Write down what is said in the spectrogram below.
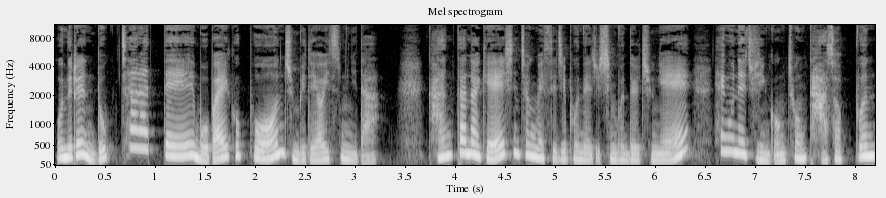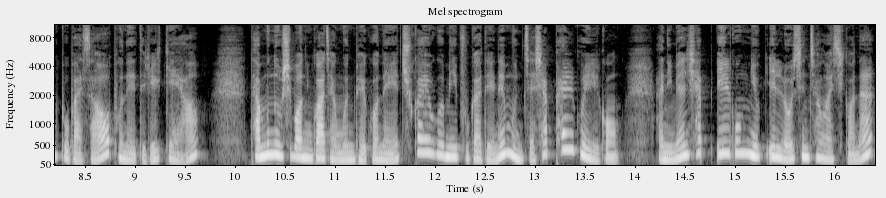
오늘은 녹차 라떼 모바일 쿠폰 준비되어 있습니다. 간단하게 신청 메시지 보내주신 분들 중에 행운의 주인공 총 5분 뽑아서 보내드릴게요. 단문 50원과 장문 100원의 추가 요금이 부과되는 문자 샵 8910 아니면 샵 1061로 신청하시거나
